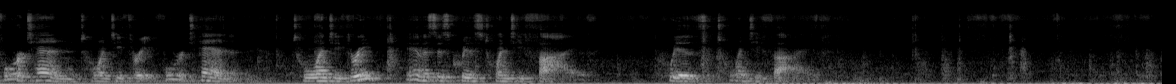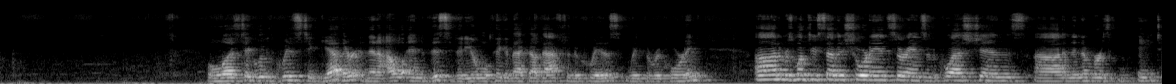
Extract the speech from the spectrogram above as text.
410 23. 410 23, and this is quiz 25. Quiz 25. Well, let's take a look at the quiz together, and then I will end this video. We'll pick it back up after the quiz with the recording. Uh, numbers 1 through 7, short answer, answer the questions. Uh, and the numbers 8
